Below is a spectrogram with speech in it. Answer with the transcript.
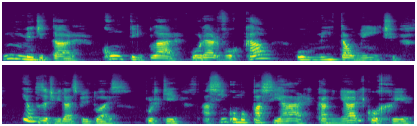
meditar, contemplar, orar vocal ou mentalmente e outras atividades espirituais. Porque, assim como passear, caminhar e correr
